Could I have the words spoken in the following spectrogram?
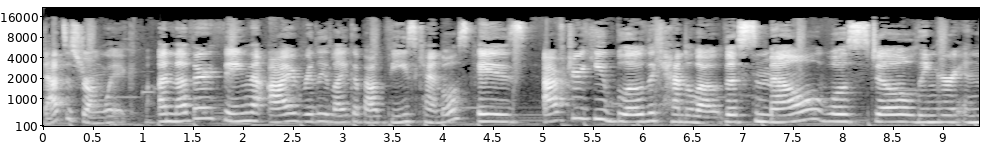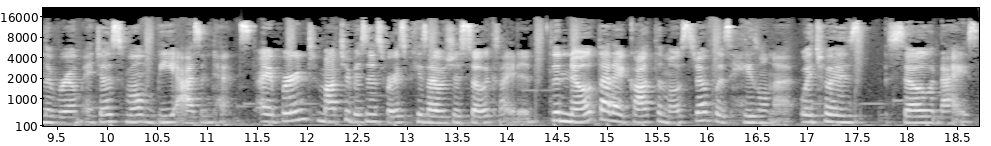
That's a strong wick. Another thing that I really like about these candles is after you blow the candle out, the smell will still linger in the room. It just won't be as intense. I burned Matcha Business first because I was just so excited. The note that I got the most of was hazelnut, which was so nice.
